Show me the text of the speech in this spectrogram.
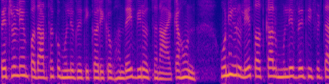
पेट्रोलियम पदार्थको मूल्यवृद्धि गरेको भन्दै विरोध जनाएका हुन्। उनीहरूले तत्काल मूल्यवृद्धि फिर्ता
